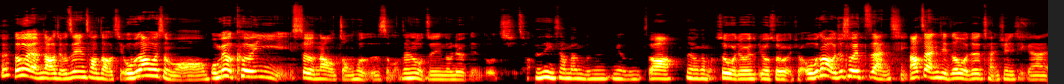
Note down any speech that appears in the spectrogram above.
我也很早起，我最近超早起，我不知道为什么哦，我没有刻意设闹钟或者是什么，但是我最近都六点多起床。可是你上班不是没有那么早，对啊，那要干嘛？所以我就会又睡回去了。我不知道，我就是会自然起，然后自然起之后，我就会传讯息跟他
